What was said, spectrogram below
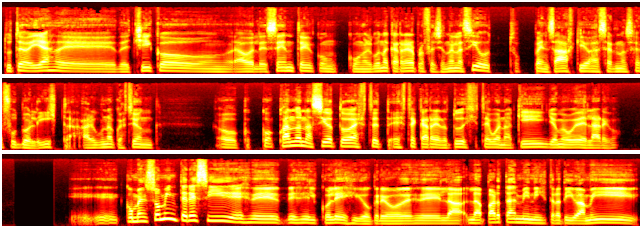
¿Tú te veías de, de chico, adolescente, con, con, alguna carrera profesional así? ¿O tú pensabas que ibas a ser, no sé, futbolista, alguna cuestión? ¿O cuándo nació toda este, esta carrera? Tú dijiste, bueno, aquí yo me voy de largo. Eh, comenzó mi interés, sí, desde, desde el colegio, creo, desde la, la parte administrativa. A mí,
